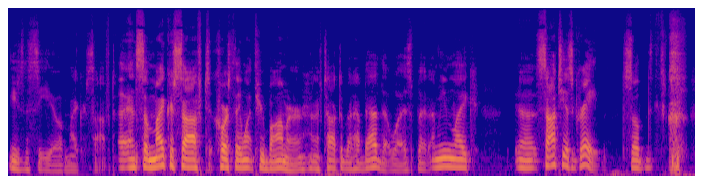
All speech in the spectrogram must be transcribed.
He's the CEO of Microsoft. And so Microsoft, of course, they went through Ballmer, and I've talked about how bad that was. But I mean, like, uh, Satya's great. So,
